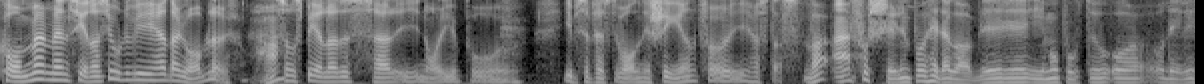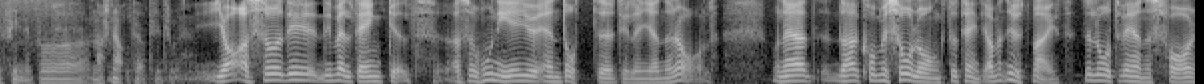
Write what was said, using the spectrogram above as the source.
Kommer, men senest gjorde vi Hedda Gabler, Aha. som spilles her i Norge på Ibsenfestivalen i Skien for i høstas. Hva er forskjellen på Hedda Gabler i Mopoto og, og det vi finner på Nationaltheatret, tror du? Ja, altså det, det, er veldig enkelt. Altså, hun er jo en datter til en general. Når jeg det hadde kommet så langt, da tenkte jeg ja, men utmerket. Da låter vi hennes far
